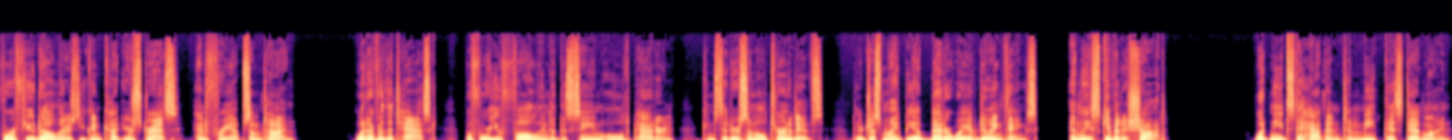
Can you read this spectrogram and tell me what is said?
For a few dollars, you can cut your stress and free up some time. Whatever the task, before you fall into the same old pattern, consider some alternatives there just might be a better way of doing things. At least give it a shot. What needs to happen to meet this deadline?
